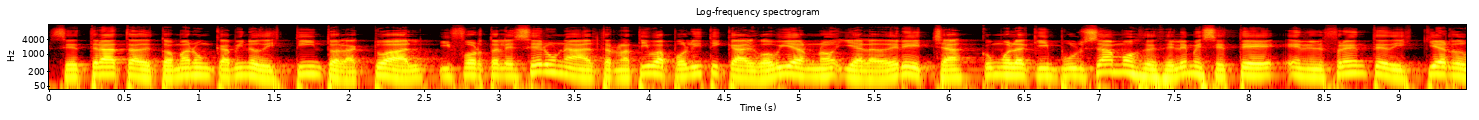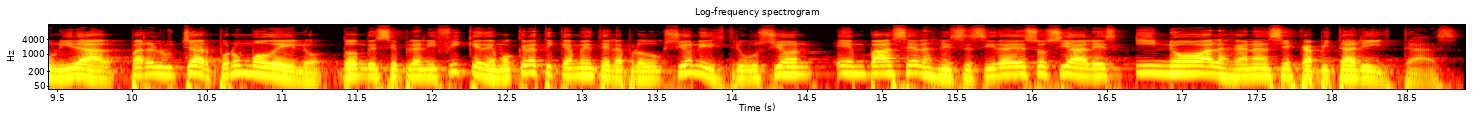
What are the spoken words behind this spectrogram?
Se trata de tomar un camino distinto al actual y fortalecer una alternativa política al gobierno y a la derecha como la que impulsamos desde el MST en el Frente de Izquierda Unidad para luchar por un modelo donde se planifique democráticamente la producción y distribución en base a las necesidades sociales y no a las ganancias capitalistas.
